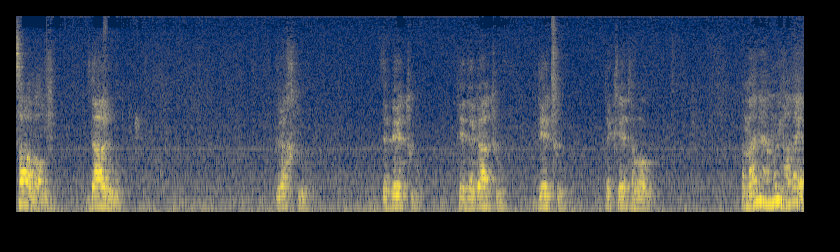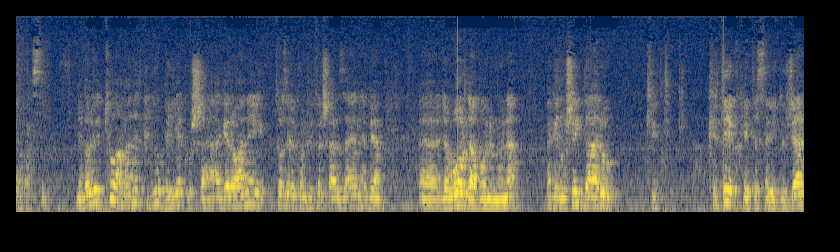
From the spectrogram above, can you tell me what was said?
ساڵە و دار و درەخت و دەبێت و پێدەگات و دێت و دەکرێتەوە و ئەمانە هەمووی هەڵەیە بەڕاستی لەبەرەوەی تۆ ئەمانەت کردو بە یەک وشە ئەگەرەوانەی تۆزی لە کۆمپیوتەر شارەزایان هەبێ لە وۆردا بۆ نمونە ئەگەر وشەی دارو کرتەیەک بکەیتە سەری دووجار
